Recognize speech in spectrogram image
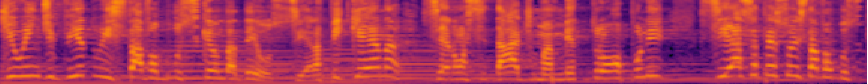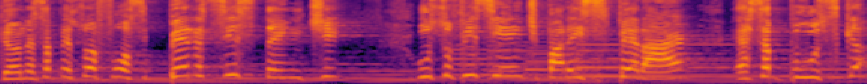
que o indivíduo estava buscando a Deus, se era pequena, se era uma cidade, uma metrópole, se essa pessoa estava buscando, essa pessoa fosse persistente o suficiente para esperar essa busca,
